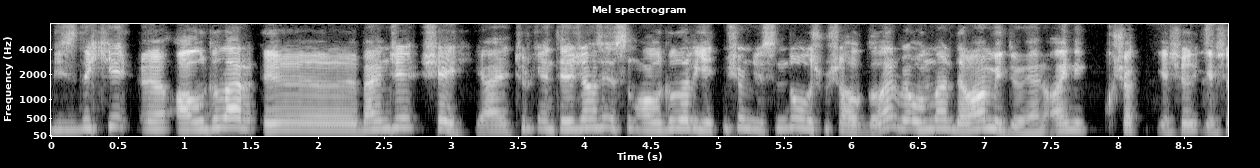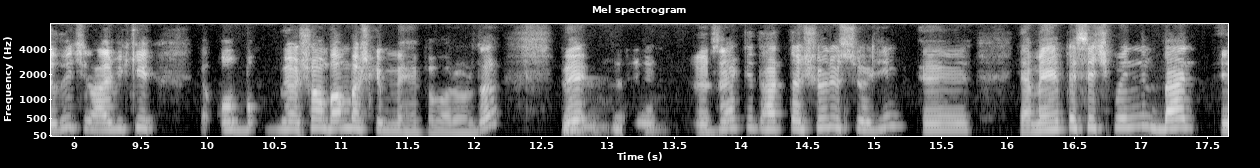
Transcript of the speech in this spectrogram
bizdeki e, algılar e, bence şey yani Türk entelijansiyasının algıları 70 öncesinde oluşmuş algılar ve onlar devam ediyor. Yani aynı kuşak yaşa, yaşadığı için halbuki o ya şu an bambaşka bir MHP var orada ve e, özellikle de hatta şöyle söyleyeyim e, ya MHP seçmeninin ben e,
